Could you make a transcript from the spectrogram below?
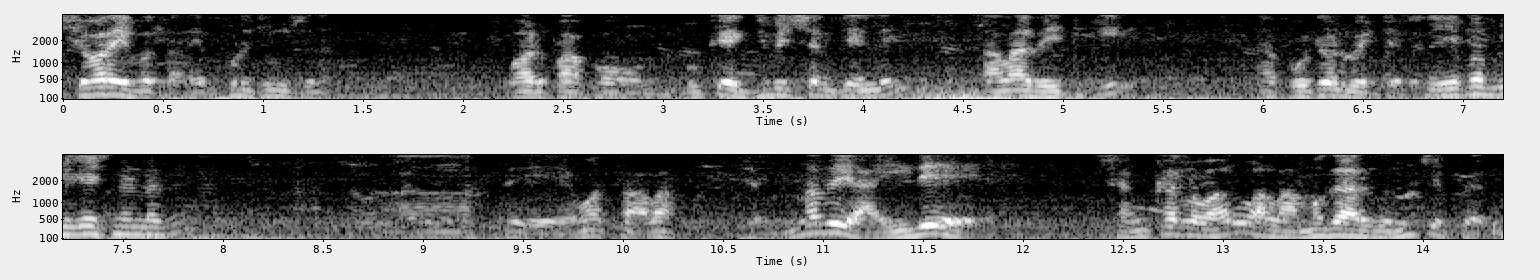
షివర్ అయిపోతాను ఎప్పుడు చూసినా. వాడు పాపం బుక్ ఎగ్జిబిషన్కి వెళ్ళి చాలా వెతికి ఆ ఫోటోలు పెట్టాడు. ఏ పబ్లికేషన్ అండి అది? ఏమో చాలా చిన్నది ఐదే. శంకర్ల వారు వాళ్ళ అమ్మగారి గురించి చెప్పారు.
